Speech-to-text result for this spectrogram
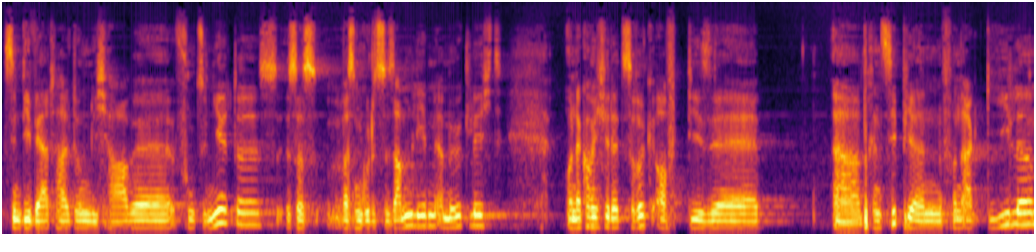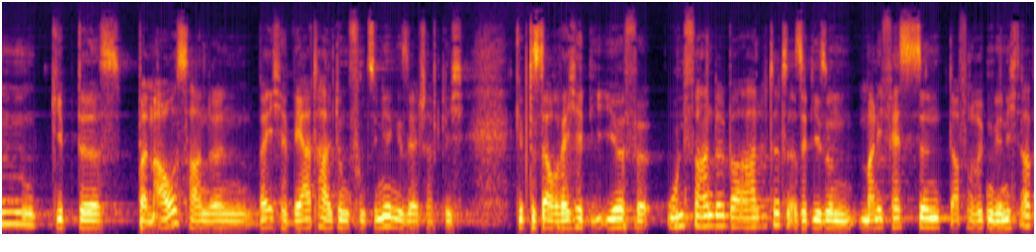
sind die Werthaltungen, die ich habe, funktioniert das? Ist das, was ein gutes Zusammenleben ermöglicht? Und dann komme ich wieder zurück auf diese äh, Prinzipien von Agilem. Gibt es beim Aushandeln, welche Werthaltungen funktionieren gesellschaftlich? Gibt es da auch welche, die ihr für unverhandelbar haltet, also die so ein Manifest sind, davon rücken wir nicht ab?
